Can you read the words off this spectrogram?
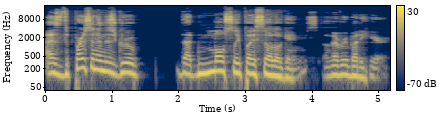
as the person in this group that mostly plays solo games of everybody here,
